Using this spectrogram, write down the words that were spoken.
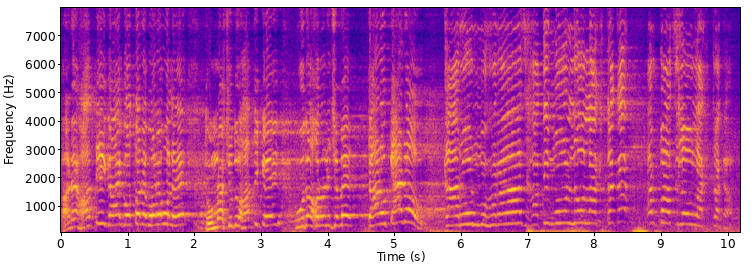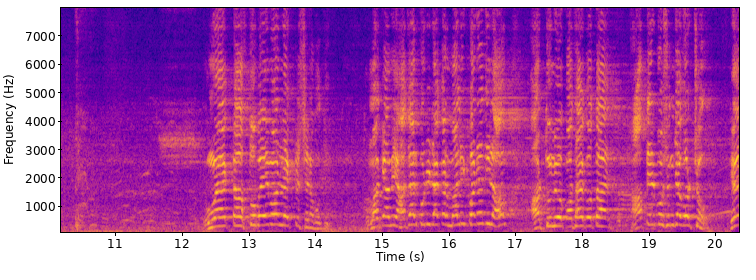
আরে হাতি গায়ে গতরে ভরে বলে তোমরা শুধু হাতিকেই উদাহরণ হিসেবে টানো কেন? কারণ মহারাজ হাতি মরলেও লাখ টাকা আর বাঁচলেও লাখ টাকা। তুমি একটা আস্ত বেইমান একটা সেনাপতি। তোমাকে আমি হাজার কোটি টাকার মালিক বানিয়ে দিলাম আর তুমিও কথায় কথায় হাতের প্রশংসা করছ। কে?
